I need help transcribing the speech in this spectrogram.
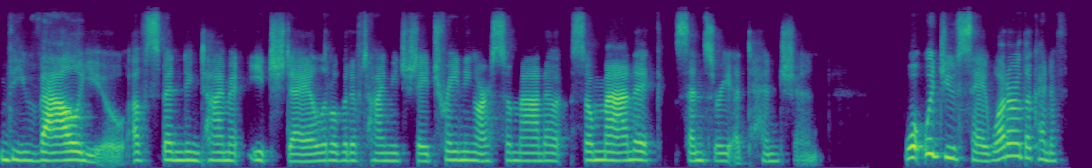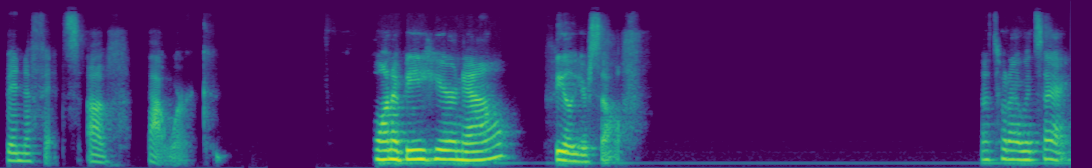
the value of spending time at each day, a little bit of time each day, training our somatic somatic sensory attention. What would you say? What are the kind of benefits of that work? Want to be here now? Feel yourself. That's what I would say.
